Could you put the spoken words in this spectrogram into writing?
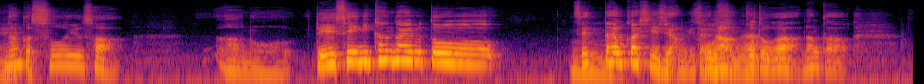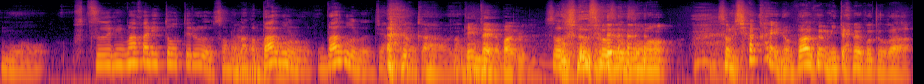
ねなんかそういうさあの冷静に考えると絶対おかしいじゃんみたいなことがなんかもう普通に曲がり通ってるそのなんかはいバグのバグのじゃん なんか。現代のバグ。そうそうそうそうその その社会のバグみたいなことが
